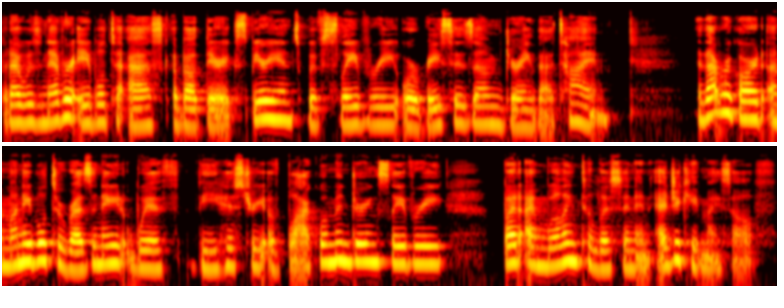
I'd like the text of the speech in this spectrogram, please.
but I was never able to ask about their experience with slavery or racism during that time. In that regard, I'm unable to resonate with the history of black women during slavery, but I'm willing to listen and educate myself.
